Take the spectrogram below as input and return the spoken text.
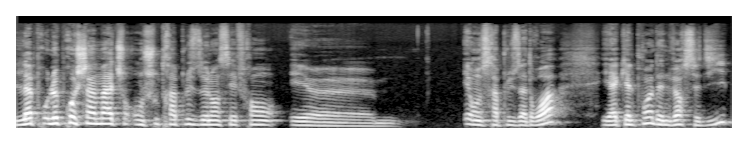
le prochain match, on shootera plus de lancers francs et, euh, et on sera plus adroit. Et à quel point Denver se dit,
